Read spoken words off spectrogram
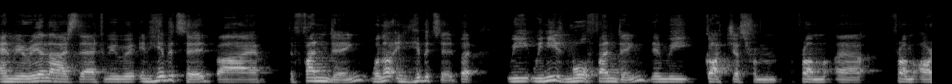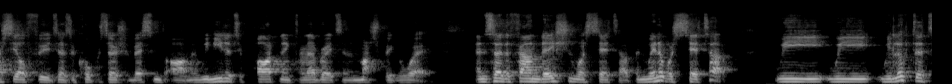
and we realized that we were inhibited by the funding. Well, not inhibited, but we, we needed more funding than we got just from from uh, from RCL Foods as a corporate social investment arm, and we needed to partner and collaborate in a much bigger way. And so the foundation was set up, and when it was set up, we we we looked at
